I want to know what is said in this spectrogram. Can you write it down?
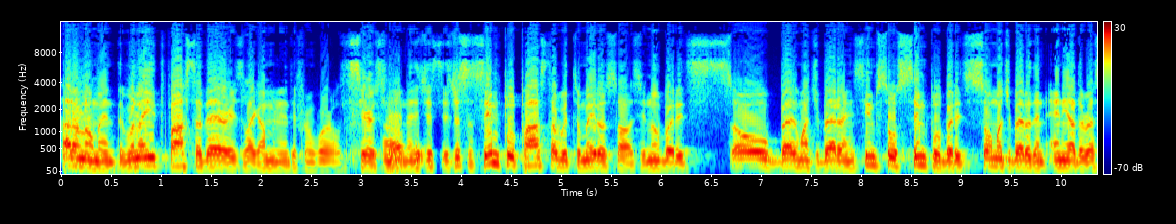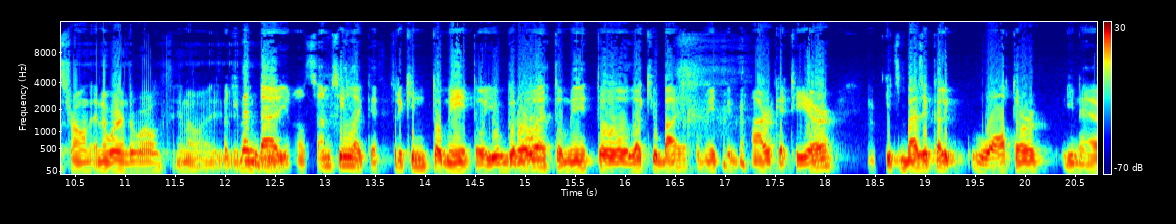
I don't know, man. When I eat pasta there, it's like I'm in a different world. Seriously, and it's just it's just a simple pasta with tomato sauce, you know. But it's so be- much better, and it seems so simple, but it's so much better than any other restaurant anywhere in the world, you know. But even know, that, you know, something like a freaking tomato. You grow a tomato, like you buy a tomato in the market here it's basically water in a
